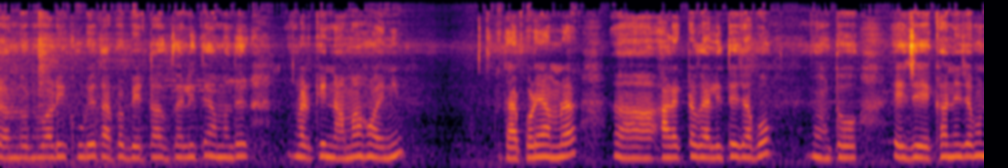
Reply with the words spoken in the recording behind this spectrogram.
চন্দনওয়াড়ি ঘুরে তারপর বেতাব ভ্যালিতে আমাদের আর কি নামা হয়নি। তারপরে আমরা আর একটা ভ্যালিতে যাব। তো এই যে এখানে যেমন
